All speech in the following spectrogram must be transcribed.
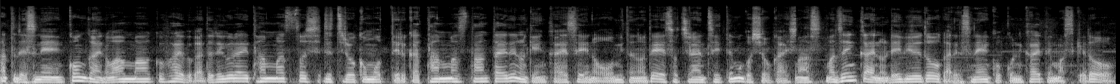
あとですね、今回の OneMark5 がどれぐらい端末として実力を持っているか、端末単体での限界性能を見たので、そちらについてもご紹介します。まあ、前回のレビュー動画ですね、ここに書いてますけど、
